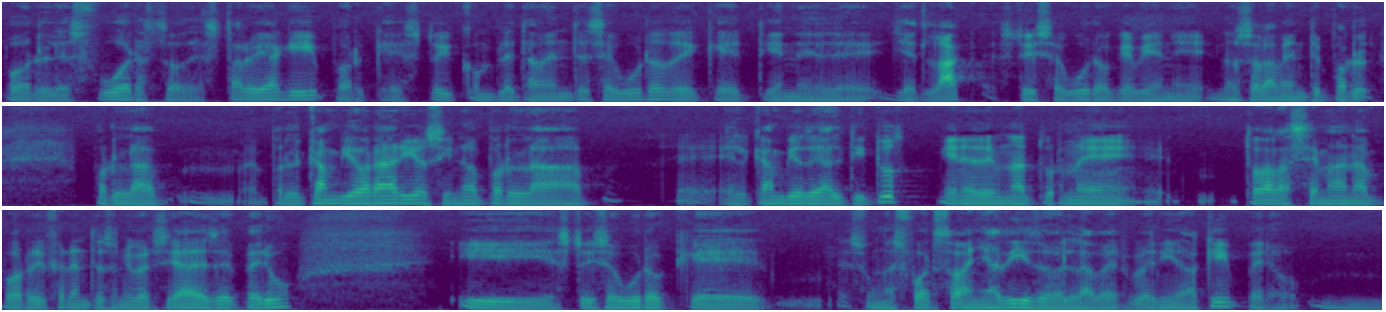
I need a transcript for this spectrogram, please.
por el esfuerzo de estar hoy aquí, porque estoy completamente seguro de que tiene jet lag. Estoy seguro que viene no solamente por, por, el cambio horario, sino por la, el cambio de altitud. Viene de una tournée toda la semana por diferentes universidades de Perú y estoy seguro que es un esfuerzo añadido el haber venido aquí, pero mm,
